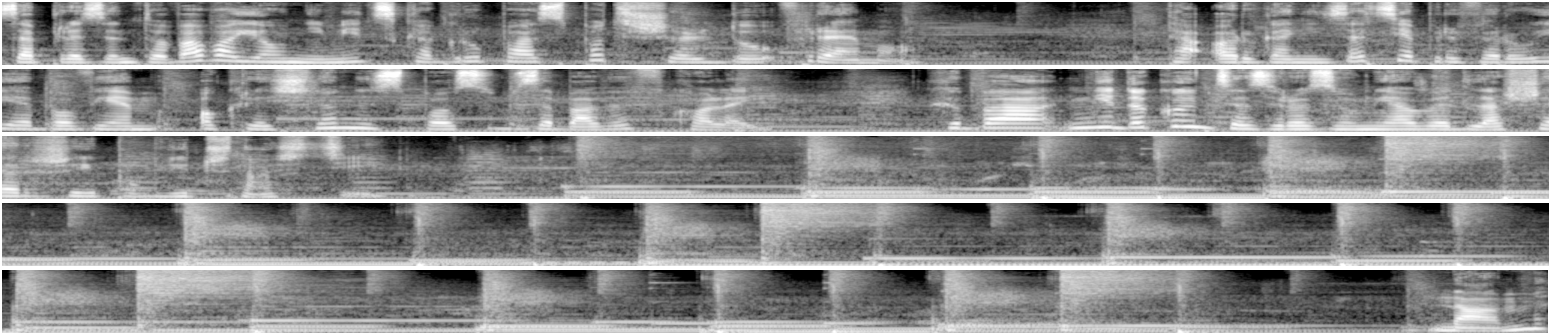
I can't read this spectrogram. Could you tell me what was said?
Zaprezentowała ją niemiecka grupa spod szyldu Fremo. Ta organizacja preferuje bowiem określony sposób zabawy w kolej, chyba nie do końca zrozumiały dla szerszej publiczności. Nam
